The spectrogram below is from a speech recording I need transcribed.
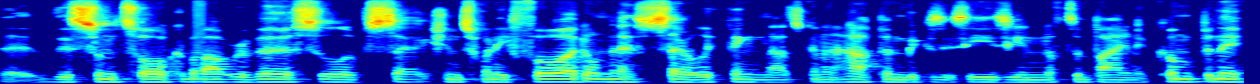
there's some talk about reversal of Section 24. I don't necessarily think that's going to happen because it's easy enough to buy in a company.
